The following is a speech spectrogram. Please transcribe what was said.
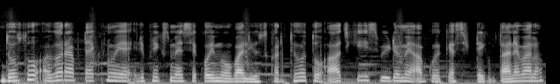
दोस्तों, अगर आप टेक्नो या इलेक्ट्रिक्स में से कोई मोबाइल यूज़ करते हो तो आज की इस वीडियो में आपको एक ऐसी टेक बताने वाला हूँ,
